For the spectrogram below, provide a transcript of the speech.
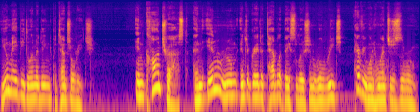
you may be limiting potential reach. In contrast, an in room integrated tablet based solution will reach everyone who enters the room,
